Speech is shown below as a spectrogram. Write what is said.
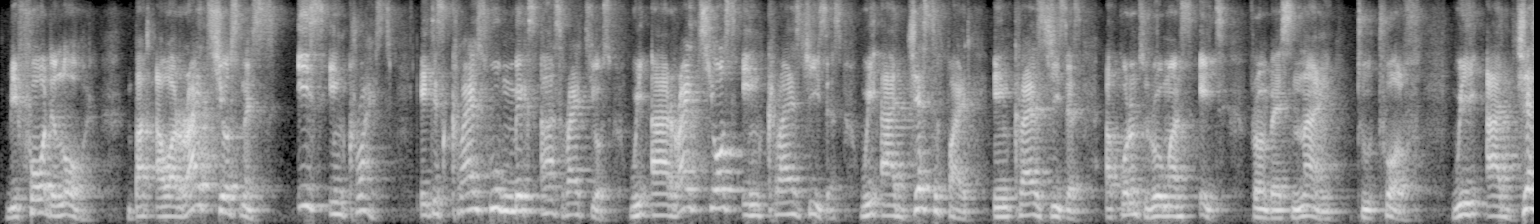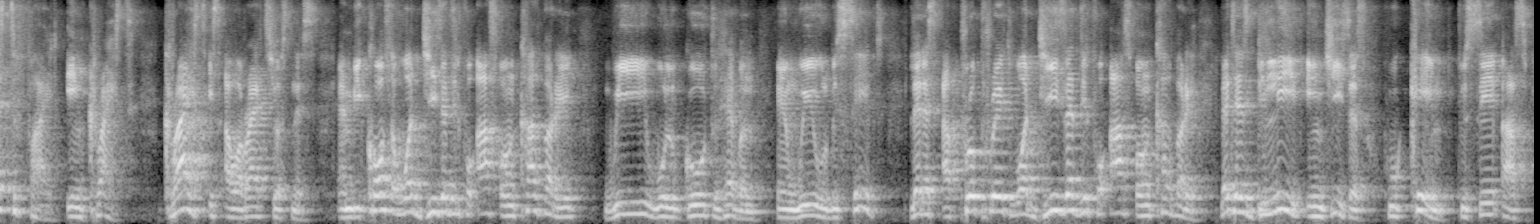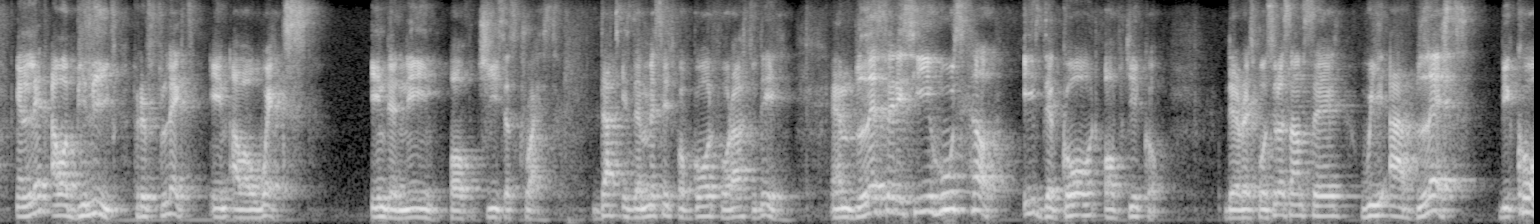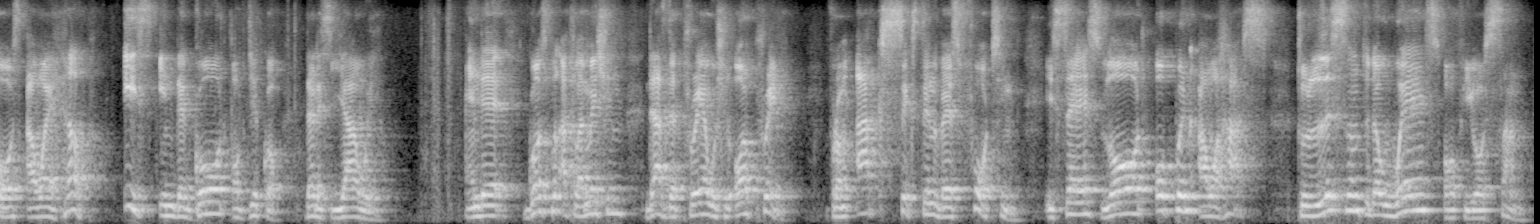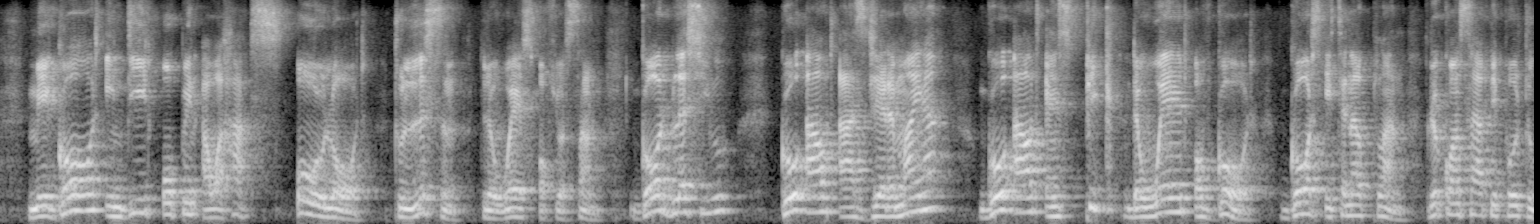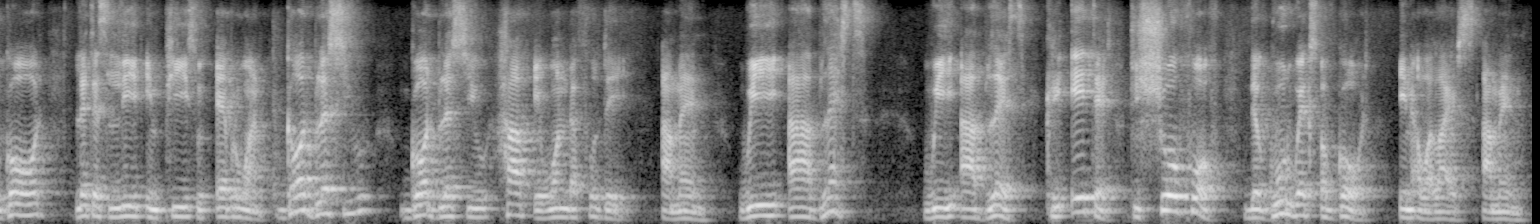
before the Lord, but our righteousness is in Christ. It is Christ who makes us righteous. We are righteous in Christ Jesus. We are justified in Christ Jesus, according to Romans 8, from verse 9 to 12. We are justified in Christ. Christ is our righteousness. And because of what Jesus did for us on Calvary, we will go to heaven and we will be saved. Let us appropriate what Jesus did for us on Calvary. Let us believe in Jesus who came to save us and let our belief reflect in our works in the name of Jesus Christ. That is the message of God for us today. And blessed is he whose help is the God of Jacob. The responsorial psalm said, We are blessed because our help is in the God of Jacob, that is Yahweh. And the gospel acclamation, that's the prayer we should all pray. From Acts 16, verse 14, it says, Lord, open our hearts to listen to the words of your Son. May God indeed open our hearts, O Lord, to listen to the words of your Son. God bless you. Go out as Jeremiah. Go out and speak the word of God, God's eternal plan. Reconcile people to God. Let us live in peace with everyone. God bless you. God bless you. Have a wonderful day. Amen. We are blessed. We are blessed, created to show forth the good works of God in our lives. Amen.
